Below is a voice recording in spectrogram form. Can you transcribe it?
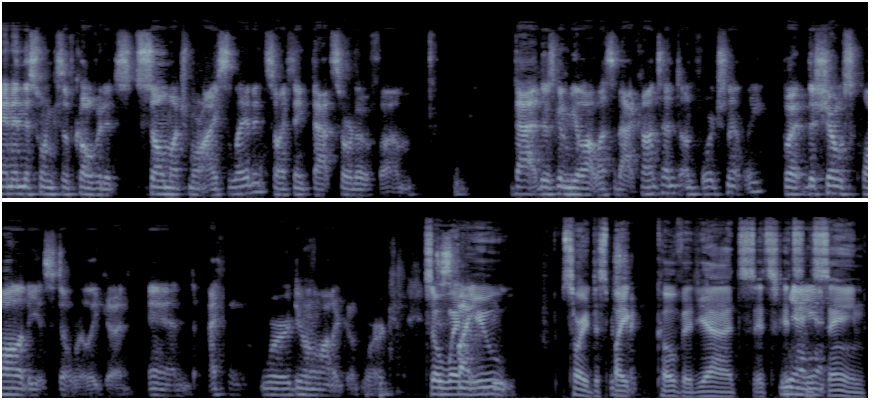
And in this one, because of COVID, it's so much more isolated. So I think that sort of um, that there's going to be a lot less of that content, unfortunately. But the show's quality is still really good, and I think we're doing a lot of good work. So when you sorry, despite COVID, yeah, it's it's it's Yeah, yeah. insane.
